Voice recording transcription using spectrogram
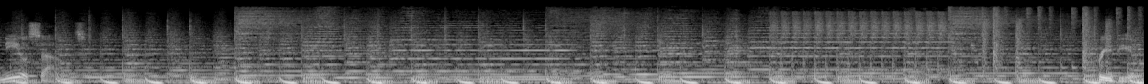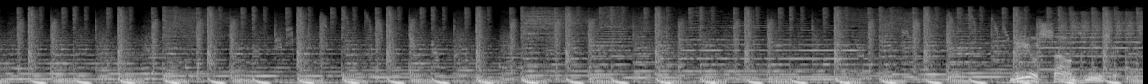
Neo Sounds. Preview. Neo Sounds Music.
